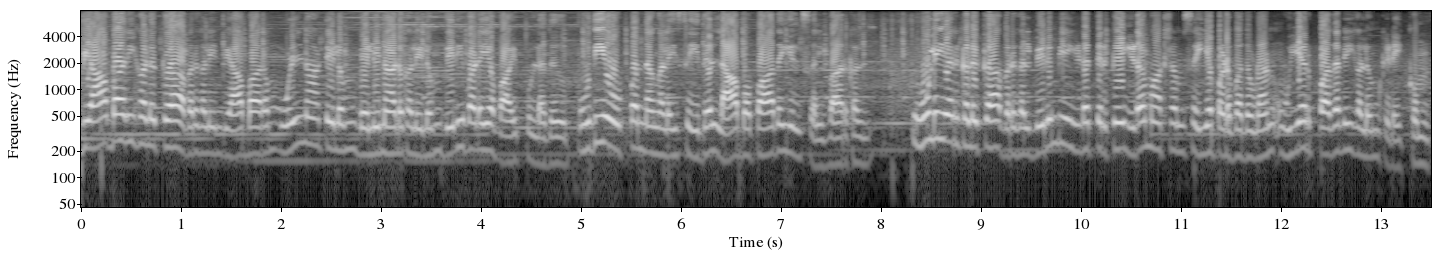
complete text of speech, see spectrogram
வியாபாரிகளுக்கு அவர்களின் வியாபாரம் உள்நாட்டிலும் வெளிநாடுகளிலும் விரிவடைய வாய்ப்புள்ளது. புதிய ஒப்பந்தங்களை செய்து லாப பாதையில் செல்வார்கள். ஊழியர்களுக்கு அவர்கள் விரும்பிய இடத்திற்கு இடமாற்றம் செய்யப்படுவதுடன் உயர் பதவிகளும் கிடைக்கும்.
